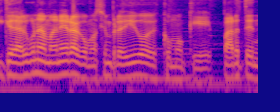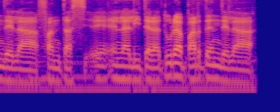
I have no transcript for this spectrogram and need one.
y que de alguna manera, como siempre digo, es como que parten de la fantasía, en la literatura parten de la,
